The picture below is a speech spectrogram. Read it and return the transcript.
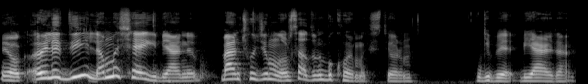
Yok öyle değil ama şey gibi yani ben çocuğum olursa adını bu koymak istiyorum gibi bir yerden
